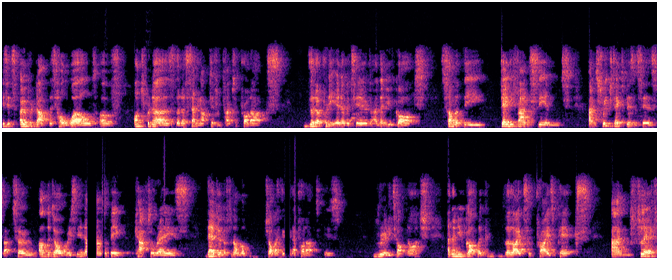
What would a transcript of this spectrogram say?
is it's opened up this whole world of entrepreneurs that are setting up different types of products that are pretty innovative. And then you've got some of the daily fantasy and and sweepstakes businesses. Like so, Underdog recently announced a big capital raise. They're doing a phenomenal job. I think their product is really top notch. And then you've got the the likes of Prize Picks and Fliff,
